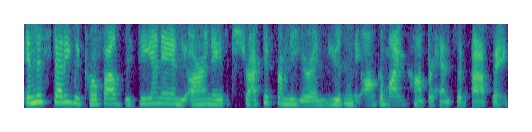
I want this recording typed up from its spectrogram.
In this study, we profiled the DNA and the RNAs extracted from the urine using the Oncomine comprehensive assay.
